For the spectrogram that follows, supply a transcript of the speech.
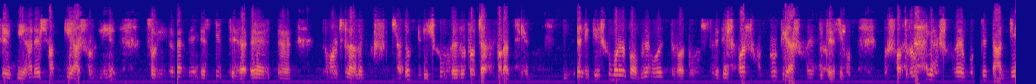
সেই বিহারের সাতটি আসন নিয়ে সোনিয়া নেতৃত্বে আহ, তোমার লালু প্রসাদ যাদব নীতিশ কুমারের উপর চাপ বাড়াচ্ছেন। এটা নীতিশ কুমারের প্রবলেম হয়েছে গত নীতিশ কুমার সতেরোটি আসনে জিতেছিল। তো সতেরোটি আসনের মধ্যে তার যে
